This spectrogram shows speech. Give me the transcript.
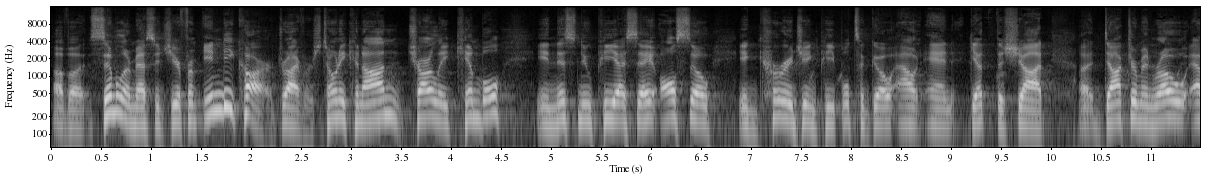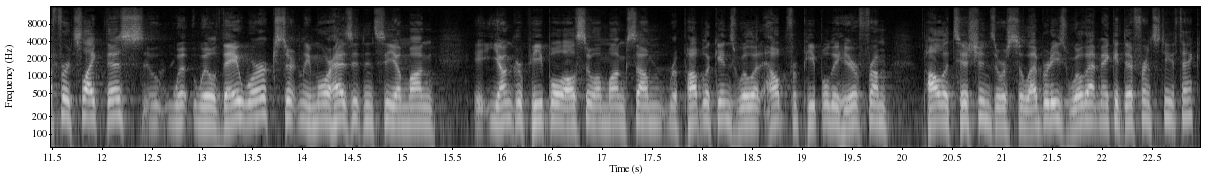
of a similar message here from IndyCar drivers Tony Kanaan, Charlie Kimball in this new PSA, also encouraging people to go out and get the shot. Uh, Dr. Monroe, efforts like this, w- will they work? Certainly more hesitancy among younger people, also among some Republicans. Will it help for people to hear from politicians or celebrities? Will that make a difference, do you think?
